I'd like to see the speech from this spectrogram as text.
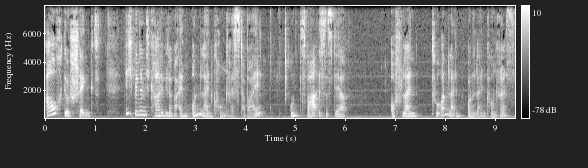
auch geschenkt. Ich bin nämlich gerade wieder bei einem Online-Kongress dabei. Und zwar ist es der Offline-to-Online-Online-Kongress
